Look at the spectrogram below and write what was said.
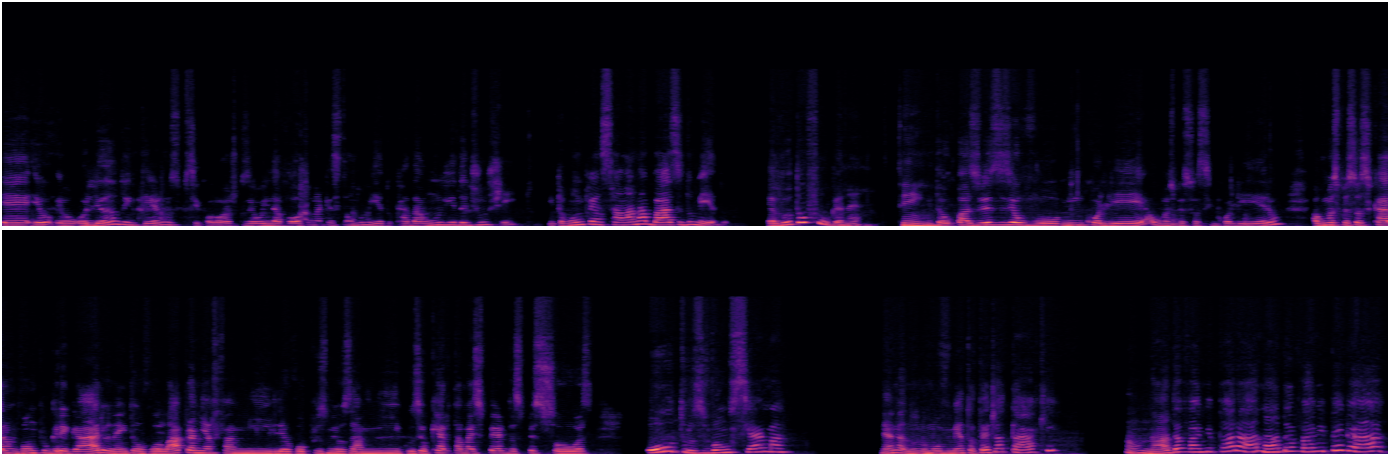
É, eu, eu, olhando em termos psicológicos, eu ainda volto na questão do medo. Cada um lida de um jeito. Então, vamos pensar lá na base do medo. é luta ou fuga, né? Sim. Então, às vezes eu vou me encolher, algumas pessoas se encolheram, algumas pessoas ficaram, vão para o gregário, né? Então, eu vou lá para minha família, eu vou para os meus amigos, eu quero estar mais perto das pessoas. Outros vão se armar, né? No, no movimento até de ataque. Não, nada vai me parar, nada vai me pegar.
